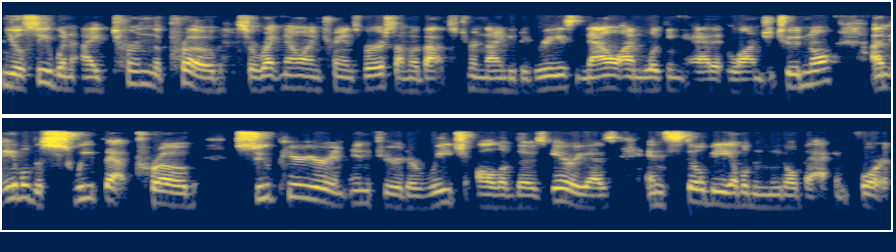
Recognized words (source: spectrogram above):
you'll see when I turn the probe, so right now I'm transverse, I'm about to turn 90 degrees. Now I'm looking at it longitudinal. I'm able to sweep that probe superior and inferior to reach all of those areas and still be able to needle back and forth.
